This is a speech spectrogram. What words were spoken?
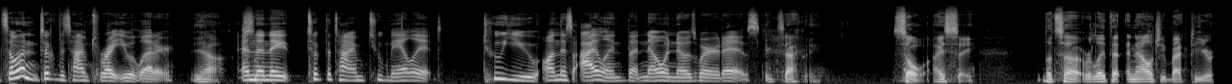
someone took the time to write you a letter, Yeah. and So- then they took the time to mail it to you on this island that no one knows where it is. Exactly. So I say, let's uh, relate that analogy back to your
